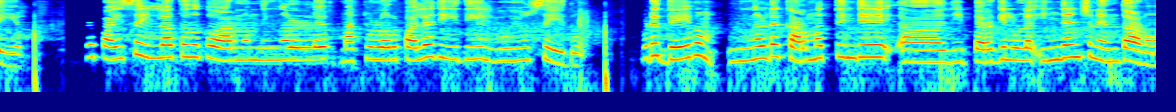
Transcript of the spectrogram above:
ചെയ്യും. പൈസ ഇല്ലാത്തത് കാരണം നിങ്ങളെ മറ്റുള്ളവർ പല രീതിയിൽ യൂസ് ചെയ്തു. ഇവിടെ ദൈവം നിങ്ങളുടെ കർമ്മത്തിന്റെ ഈ പിറകിലുള്ള ഇന്റൻഷൻ എന്താണോ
